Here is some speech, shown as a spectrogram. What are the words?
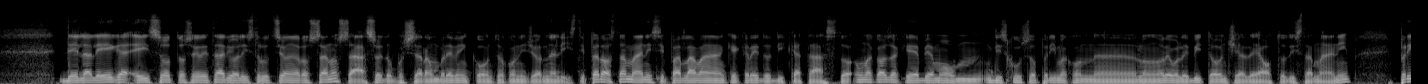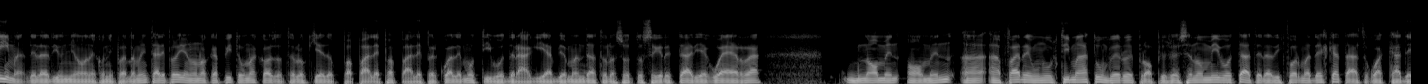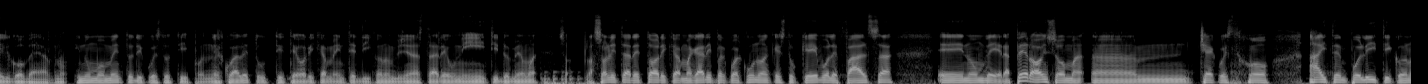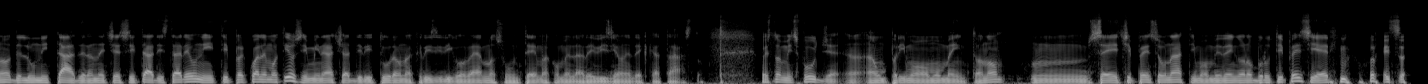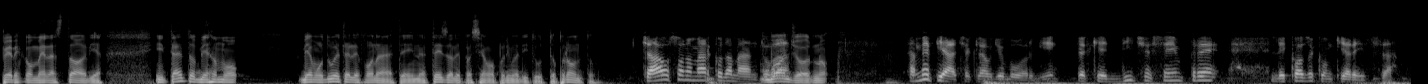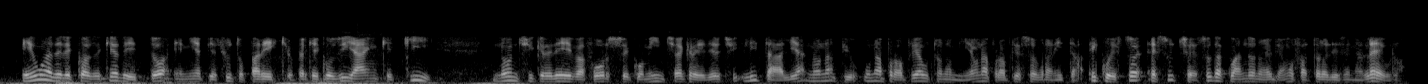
della Lega e il sottosegretario all'istruzione Rossano Sasso e dopo ci sarà un breve incontro con i giornalisti. Però stamani si parlava anche, credo, di catasto, una cosa che abbiamo mh, discusso prima con uh, l'onorevole Bitonci alle 8 di stamani, prima della riunione con i parlamentari, però io non ho capito una cosa, te lo chiedo papale papale, per quale motivo Draghi abbia mandato la sottosegretaria Guerra nomen omen, a, a, fare un ultimatum vero e proprio, cioè se non mi votate la riforma del catasto qua cade il governo, in un momento di questo tipo nel quale tutti teoricamente dicono bisogna stare uniti, dobbiamo... Insomma, la solita retorica magari per qualcuno anche stucchevole, falsa e non vera, però insomma um, c'è questo item politico no, dell'unità, della necessità di stare uniti, per quale motivo si minaccia addirittura una crisi di governo su un tema come la revisione del catasto. Questo mi sfugge a, a un primo momento, no? Mm, se ci penso un attimo mi vengono brutti pensieri, ma vorrei sapere com'è la storia. Intanto abbiamo, abbiamo due telefonate, in attesa le passiamo prima di tutto. Pronto? Ciao, sono Marco D'Amanto. Buongiorno. A me piace Claudio Borghi perché dice sempre le cose con chiarezza e una delle cose che ha detto, e mi è piaciuto parecchio perché così anche chi non ci credeva, forse comincia a crederci, l'Italia non ha più una propria autonomia, una propria sovranità e questo è successo da quando noi abbiamo fatto l'adesione all'euro.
